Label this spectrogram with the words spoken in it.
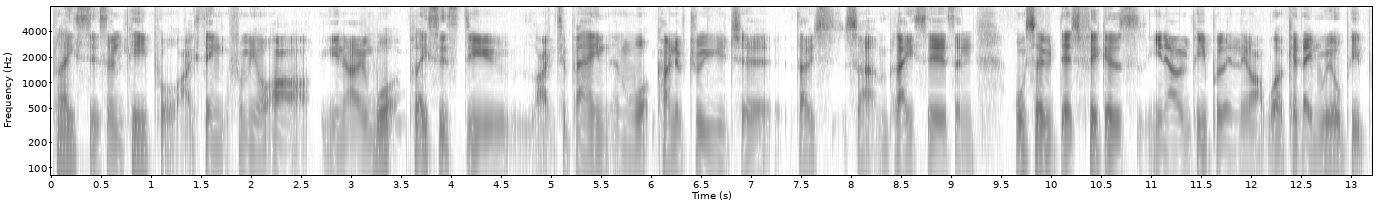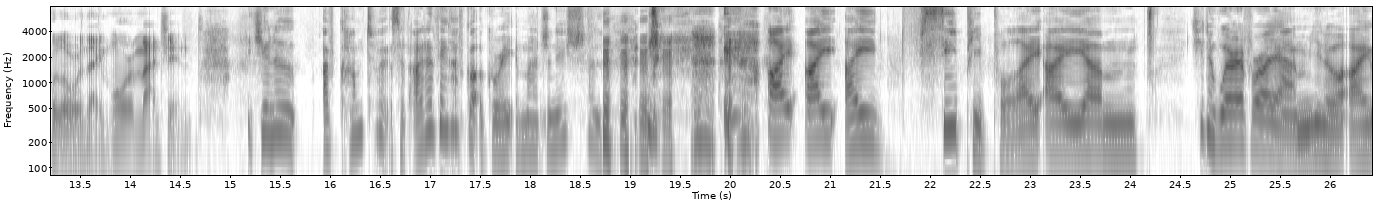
places and people, I think, from your art. You know, what places do you like to paint, and what kind of drew you to those certain places? And also, there's figures, you know, and people in the artwork. Are they real people or are they more imagined? You know, I've come to accept. I don't think I've got a great imagination. I, I, I see people. I, I, um, you know, wherever I am, you know, I,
